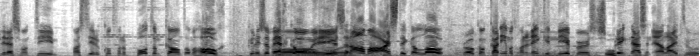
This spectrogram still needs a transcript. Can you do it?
De rest van het team van Stereo komt van de bottomkant omhoog. Kunnen ze wegkomen Oh, hier? Ze zijn allemaal hartstikke low. Brokon kan iemand gewoon in één keer neerbursten. Springt naar zijn ally toe.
